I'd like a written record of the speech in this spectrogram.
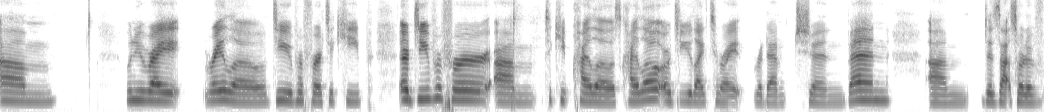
um when you write Reylo, do you prefer to keep or do you prefer um to keep Kylo as Kylo or do you like to write Redemption Ben? Um does that sort of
